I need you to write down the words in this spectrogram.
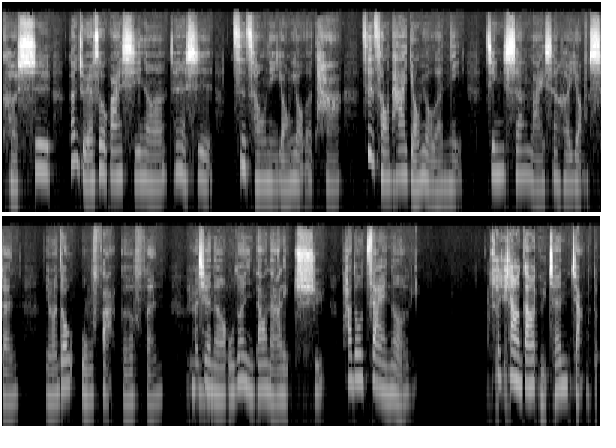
可是跟主耶稣的关系呢，真的是自从你拥有了他，自从他拥有了你，今生来生和永生，你们都无法隔分。而且呢，无论你到哪里去，他都在那里。所以就像刚刚雨珍讲的。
